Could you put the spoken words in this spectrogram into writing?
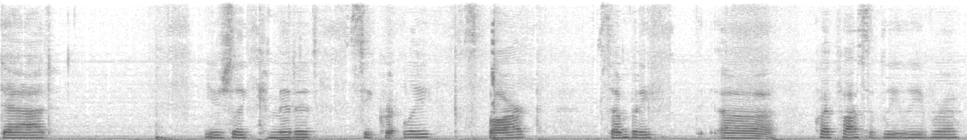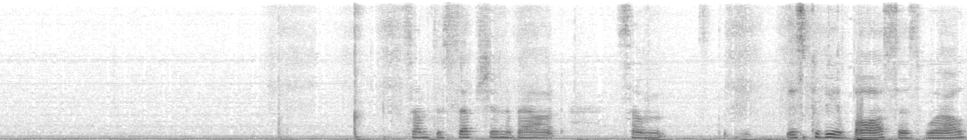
dad usually committed secretly spark somebody uh, quite possibly libra some deception about some this could be a boss as well.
